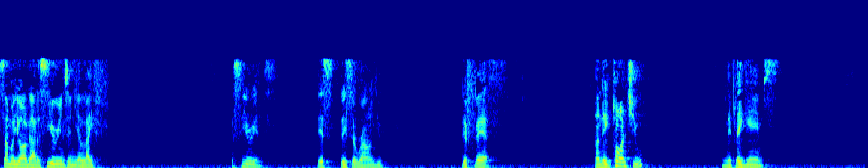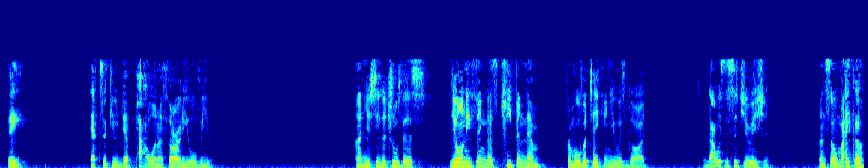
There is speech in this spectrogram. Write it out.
Some of y'all got Assyrians in your life. Assyrians. They, they surround you. They're fierce. And they taunt you. And they play games. They execute their power and authority over you. And you see, the truth is, the only thing that's keeping them from overtaking you is God. And that was the situation. And so Micah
